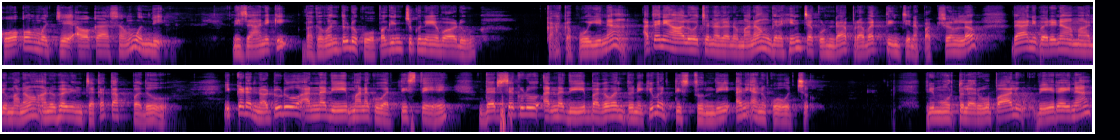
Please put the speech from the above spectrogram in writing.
కోపం వచ్చే అవకాశం ఉంది. నిజానికి భగవంతుడు కోపగించుకునేవాడు కాకపోయినా అతని ఆలోచనలను మనం గ్రహించకుండా ప్రవర్తించిన పక్షంలో దాని పరిణామాలు మనం అనుభవించక తప్పదు. ఇక్కడ నటుడు అన్నది మనకు వర్తిస్తే దర్శకుడు అన్నది భగవంతునికి వర్తిస్తుంది అని అనుకోవచ్చు. త్రిమూర్తుల రూపాలు వేరైనా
